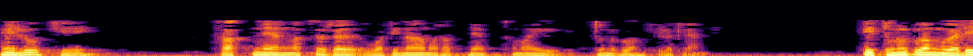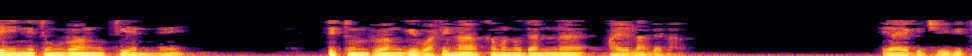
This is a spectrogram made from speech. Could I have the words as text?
මේ ලෝකේ රත්නයන් අතර වටිනාම රත්නයක් තමයි තුනුරුවන් කියලා කියන්නේ. ඒ තුනුරුවන් වැඩේ ඉන්නේ තුනුරුවන් තියෙන්නේ ඒ තුනුරුවන්ගේ වටිනාකම නොදන්න අය ළඟ නම්. එයාගේ ජීවිත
